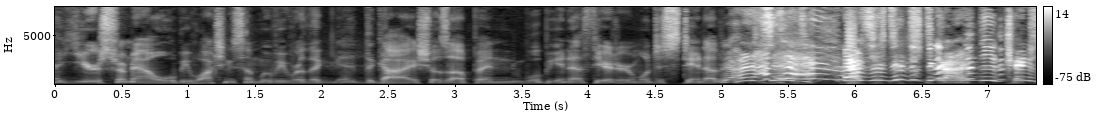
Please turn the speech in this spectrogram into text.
years from now we'll be watching some movie where the the guy shows up and we'll be in a theater and we'll just stand up. That's him! That's it! It's the guy, the kings,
